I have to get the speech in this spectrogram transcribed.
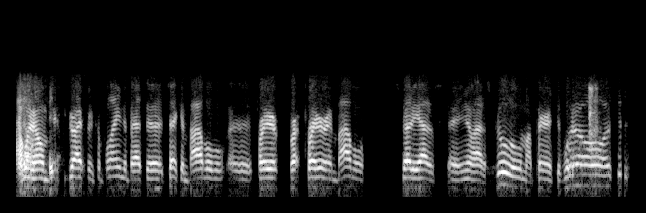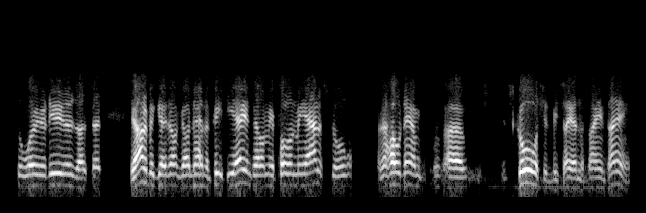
I went home, gripe, and complained about the taking Bible uh, prayer, prayer and Bible study out of uh, you know out of school. My parents said, "Well, that's just the way it is." I said, "You ought to be good. Don't go down to PTA and tell them you're pulling me out of school." And the whole damn uh, school should be saying the same thing.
